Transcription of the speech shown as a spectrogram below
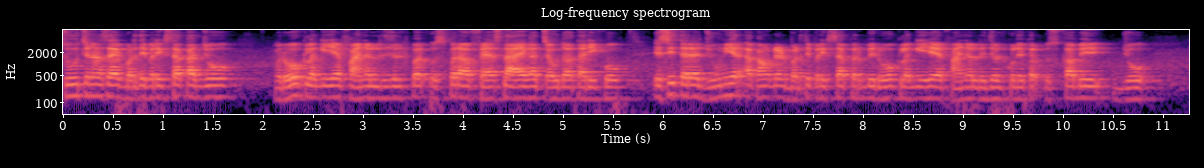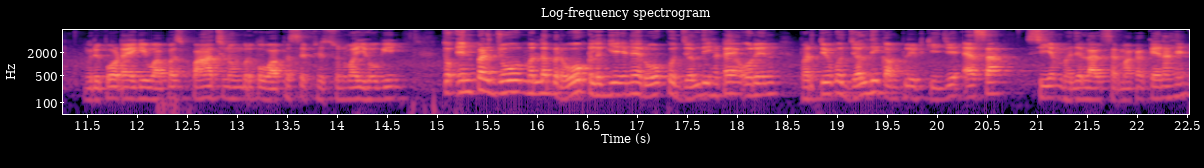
सूचना सहायक भर्ती परीक्षा का जो रोक लगी है फाइनल रिज़ल्ट पर, उस पर अब फैसला आएगा चौदह तारीख को। इसी तरह जूनियर अकाउंटेंट भर्ती परीक्षा पर भी रोक लगी है फाइनल रिज़ल्ट को लेकर उसका भी जो रिपोर्ट आएगी, वापस पाँच नवंबर को वापस से फिर सुनवाई होगी। तो इन पर जो मतलब रोक लगी है, इन्हें रोक को जल्दी हटाए और इन भर्तियों को जल्दी कंप्लीट कीजिए, ऐसा सीएम भजनलाल शर्मा का कहना है।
